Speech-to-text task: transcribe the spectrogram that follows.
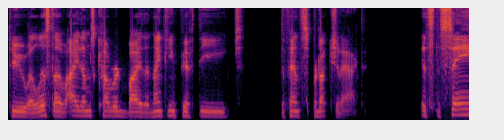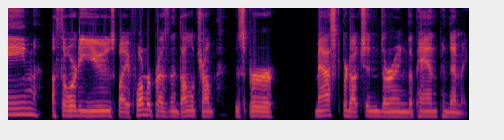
to a list of items covered by the 1950 Defense Production Act. It's the same authority used by former President Donald Trump to spur mass production during the pan pandemic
